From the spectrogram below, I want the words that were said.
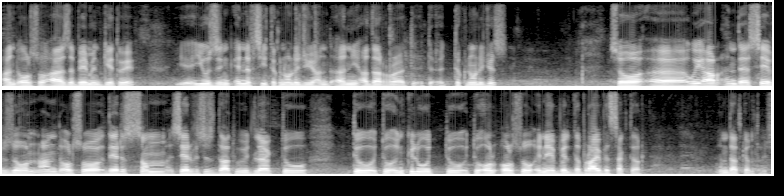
and also as a payment gateway using NFC technology and any other uh, technologies. So uh, we are in the safe zone and also there is some services that we would like to, to, to include to, to also enable the private sector in that countries.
